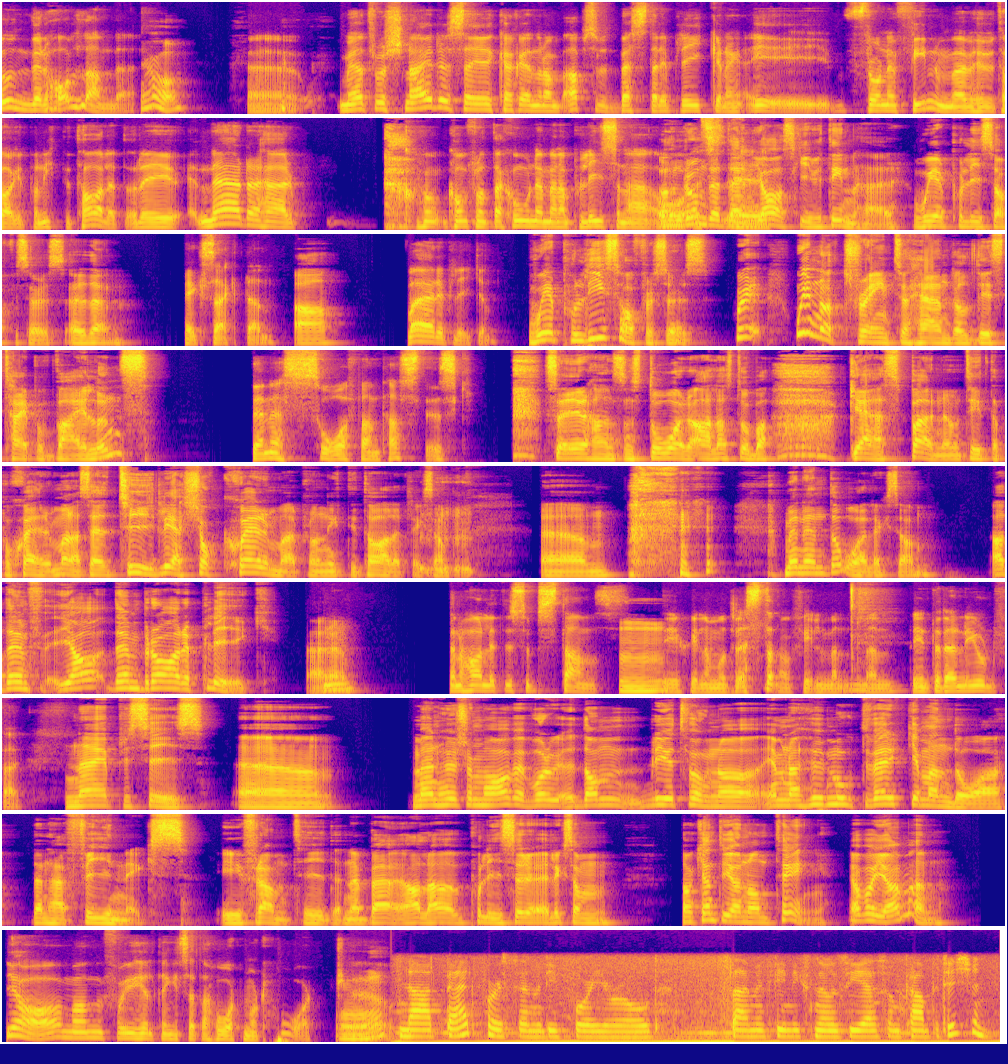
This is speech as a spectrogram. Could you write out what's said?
underhållande. Ja. Uh, men jag tror Schneider säger kanske en av de absolut bästa replikerna i, från en film överhuvudtaget på 90-talet. Och det är ju när det här konfrontationen mellan poliserna och... Undrar om det är den jag har skrivit in här. We're police officers, är det den? Exakt den. Ja. Vad är repliken? We're police officers. We're, we're not trained to handle this type of violence. Den är så fantastisk. Säger han som står, alla står bara gaspar när de tittar på skärmarna. Så här, tydliga tjockskärmar från 90-talet liksom. Mm. Um, men ändå liksom. Ja det, är en, ja, det är en bra replik. Är mm. Den har lite substans. Mm. Det är skillnad mot resten av filmen. Men det är inte den den är gjord för. Nej, precis. Uh, men hur som haver, vår, de blir ju tvungna att, jag menar hur motverkar man då den här Phoenix? I framtiden när alla poliser är liksom, de kan inte göra någonting. Ja, vad gör man? Ja, man får ju helt enkelt sätta hårt mot hårt. Mm. Not bad for a 74 year old. Simon Phoenix knows he has some competition.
